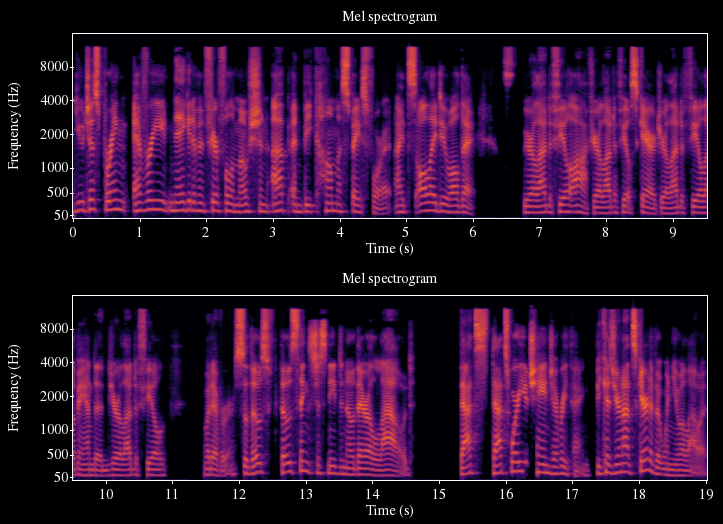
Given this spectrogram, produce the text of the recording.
you just bring every negative and fearful emotion up and become a space for it. It's all I do all day you're allowed to feel off. You're allowed to feel scared. You're allowed to feel abandoned. You're allowed to feel whatever. So those those things just need to know they're allowed. That's that's where you change everything because you're not scared of it when you allow it.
